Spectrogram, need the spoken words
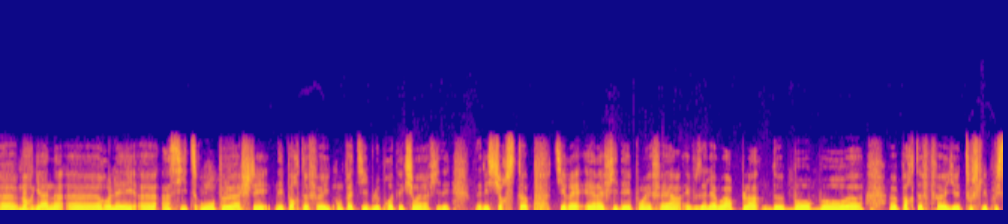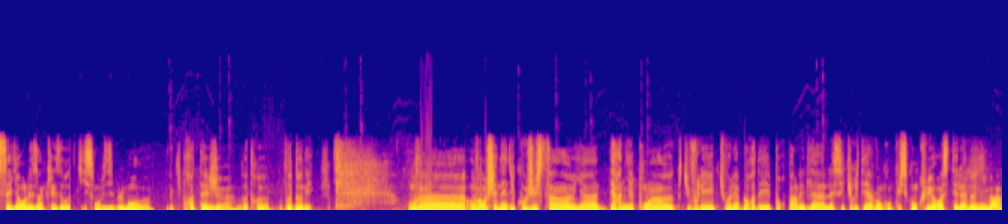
Euh, Morgan euh, relaye euh, un site où on peut acheter des portefeuilles compatibles protection RFID. Vous allez sur stop-rfid.fr et vous allez avoir plein de beaux, beaux euh, euh, portefeuilles, tous les plus saillants les uns que les autres, qui sont visiblement euh, qui protègent votre vos données. On va, enchaîner du coup, Justin. Il y a un dernier point euh, que tu voulais, tu voulais aborder pour parler de la, sécurité avant qu'on puisse conclure. C'était l'anonymat.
